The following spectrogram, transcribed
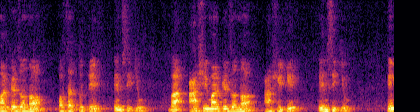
মার্কের জন্য পঁচাত্তরটি এমসিকিউ বা আশি মার্কের জন্য আশিটি এমসিকিউ এই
